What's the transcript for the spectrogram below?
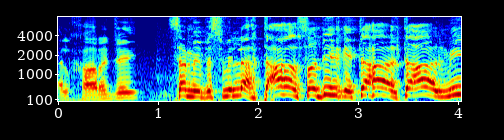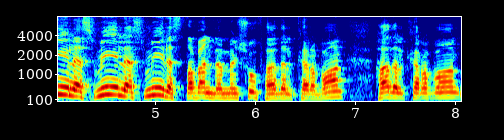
الخارجي. سمي بسم الله. تعال صديقي تعال تعال. ميلس ميلس ميلس. طبعا لما نشوف هذا الكرفان هذا الكرفان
